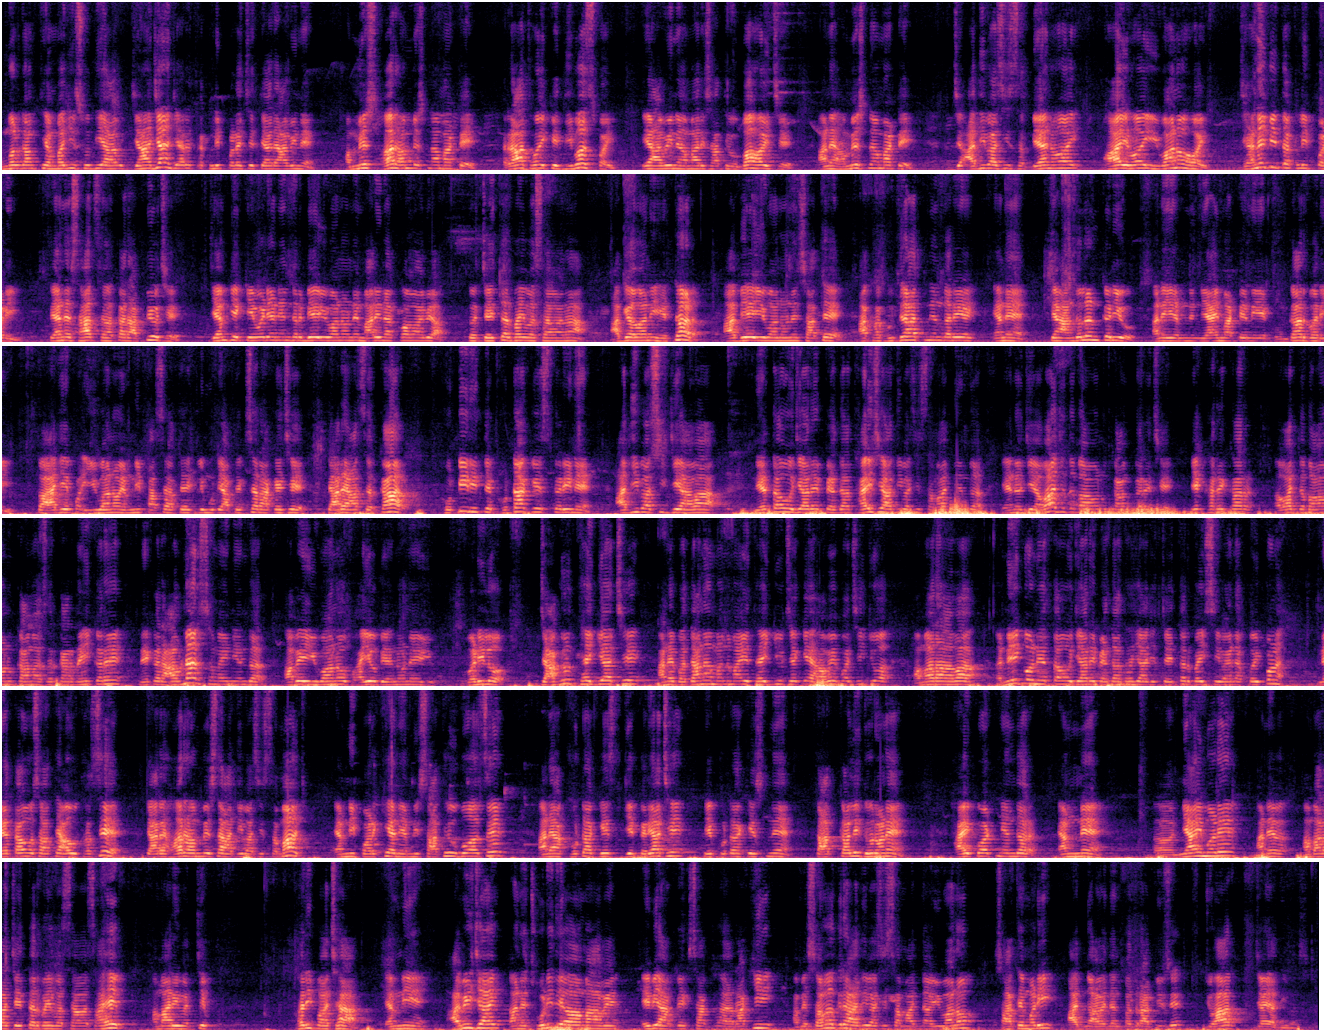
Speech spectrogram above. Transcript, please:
ઉમરગામથી અંબાજી સુધી જ્યાં જ્યાં જ્યારે તકલીફ પડે છે, ત્યારે આવીને હંમેશ હર હંમેશના માટે રાત હોય કે દિવસ હોય એ આવીને અમારી સાથે ઊભા હોય છે. અને હંમેશના માટે જે આદિવાસી સભ્યાન હોય, ભાઈ હોય, યુવાનો હોય, જેને બી તકલીફ પડી તેને સાથ સહકાર આપ્યો છે. જેમ કે કેવડિયાની અંદર બે યુવાનોને મારી નાખવામાં આવ્યા તો ચૈતરભાઈ વસાવાના આગેવાની હેઠળ આ બે યુવાનોને સાથે આખા ગુજરાતની અંદર એને ત્યાં આંદોલન કર્યું અને એમને ન્યાય માટેની એક હુંકાર ભરી. તો આજે પણ યુવાનો એમની પાસે સાથે એટલી મોટી અપેક્ષા રાખે છે. ત્યારે આ સરકાર ખોટી રીતે ખોટા કેસ કરીને આદિવાસી જે આવા નેતાઓ જ્યારે પેદા થાય છે આદિવાસી સમાજની અંદર, એનો જે અવાજ દબાવવાનું કામ કરે છે, એ ખરેખર અવાજ દબાવવાનું કામ આ સરકાર નહીં કરે. નહીંતર આવનાર સમયની અંદર હવે યુવાનો, ભાઈઓ, બહેનોને વડીલો જાગૃત થઈ ગયા છે અને બધાના મનમાં એ થઈ ગયું છે કે હવે પછી જો અમારા આવા અનેકો નેતાઓ જ્યારે પેદા થયા, આજે ચૈતરભાઈ સિવાયના કોઈ પણ નેતાઓ સાથે આવું થશે, ત્યારે હર હંમેશા આદિવાસી સમાજ એમની પડખે અને એમની સાથે ઊભો હશે. અને આ ખોટા કેસ જે કર્યા છે, એ ખોટા કેસને તાત્કાલિક ધોરણે હાઈકોર્ટની અંદર એમને ન્યાય મળે અને અમારા ચેતરભાઈ વસાવા સાહેબ અમારી વચ્ચે ફરી પાછા એમની આવી જાય અને છોડી દેવામાં આવે એવી અપેક્ષા રાખી અમે સમગ્ર આદિવાસી સમાજના યુવાનો સાથે મળી આજનું આવેદનપત્ર આપ્યું છે. જોહાર, જય આદિવાસી.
